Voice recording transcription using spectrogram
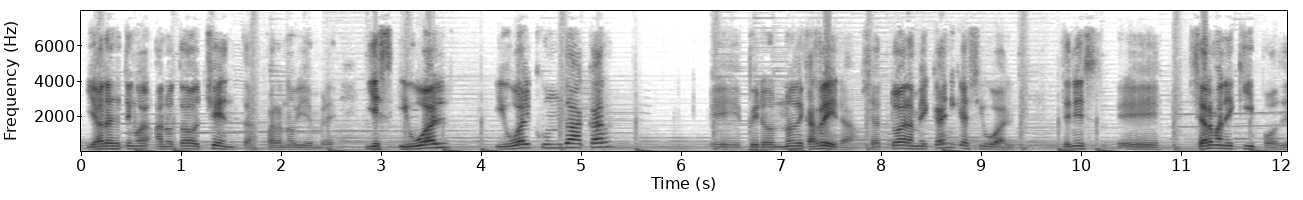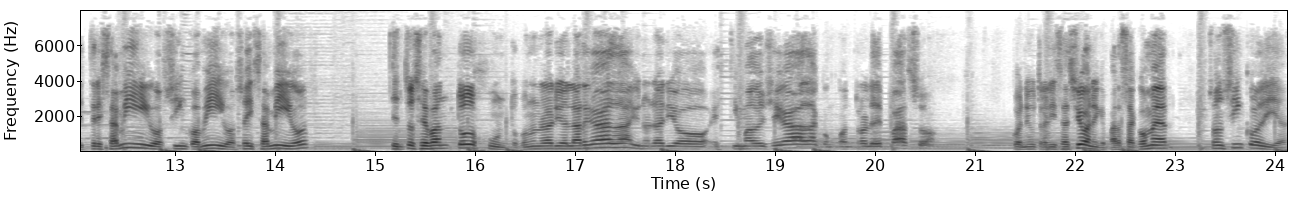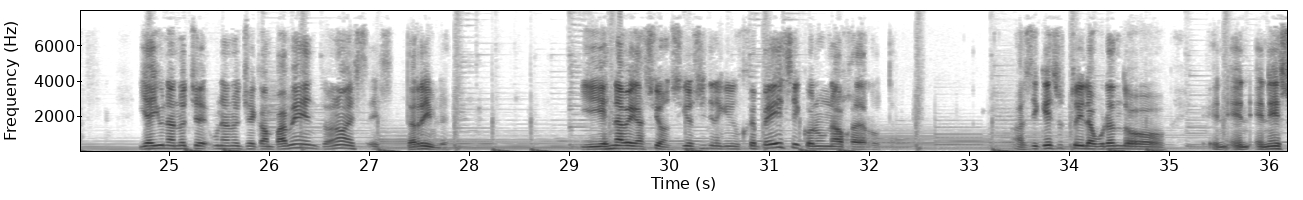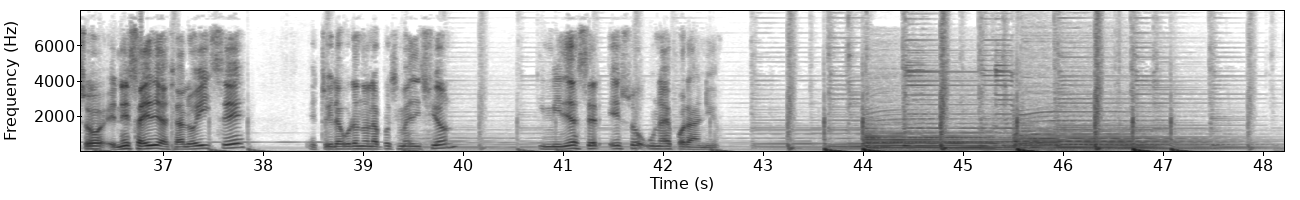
Y ahora ya tengo anotado 80 para noviembre. Y es igual, igual que un Dakar, eh, pero no de carrera. O sea, toda la mecánica es igual. Tenés, eh, se arman equipos de tres amigos, cinco amigos, seis amigos. Entonces van todos juntos, con un horario de largada y un horario estimado de llegada, con control de paso con neutralizaciones, que paras a comer, son cinco días. Y hay una noche, una noche de campamento, ¿no? Es, terrible. Y es navegación, sí o sí tiene que ir un GPS y con una hoja de ruta. Así que eso estoy laburando en, en eso, en esa idea ya lo hice, estoy laburando en la próxima edición y mi idea es hacer eso una vez por año.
